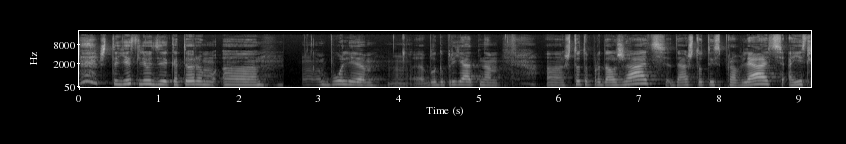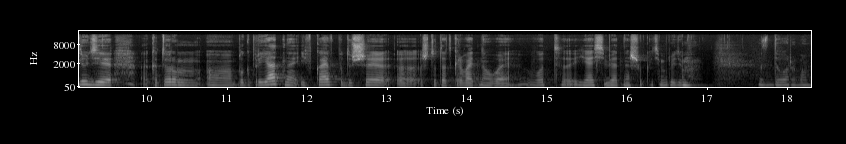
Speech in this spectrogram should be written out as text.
что есть люди, которым а, более благоприятно а, что-то продолжать, да, что-то исправлять, а есть люди, которым а, благоприятно и в кайф по душе что-то открывать новое. Вот я себя отношу к этим людям. Здорово.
